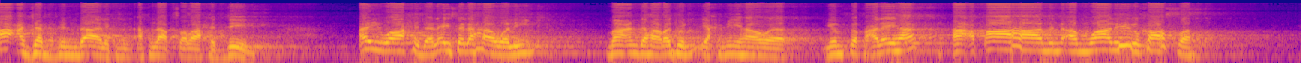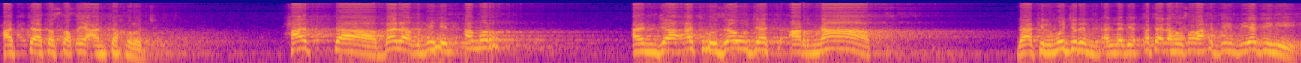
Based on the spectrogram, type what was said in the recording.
أعجب من ذلك من أخلاق صلاح الدين. أي واحدة ليس لها ولي ما عندها رجل يحميها وينفق عليها أعطاها من أمواله الخاصة. حتى تستطيع أن تخرج. حتى بلغ به الأمر أن جاءته زوجة أرناط. ذاك المجرم الذي قتله صلاح الدين بيده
